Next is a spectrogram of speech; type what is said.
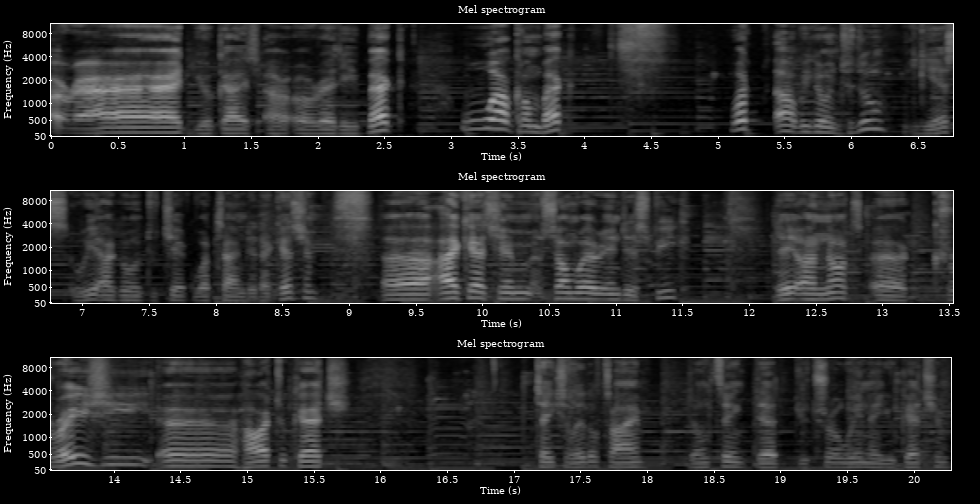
Alright, you guys are already back. Welcome back. What are we going to do? Yes, we are going to check what time did I catch him. Uh, I catch him somewhere in this peak. They are not uh, crazy uh, hard to catch. Takes a little time. Don't think that you throw in and you catch him.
